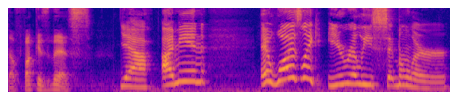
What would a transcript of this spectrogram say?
the fuck is this? Yeah, I mean, it was like eerily similar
